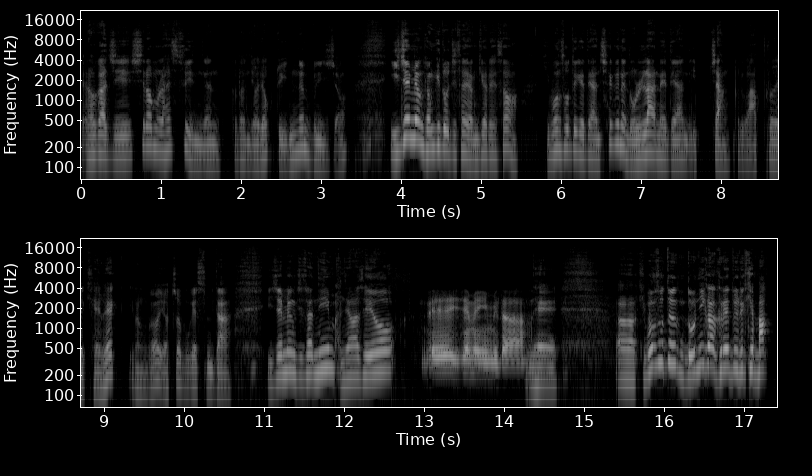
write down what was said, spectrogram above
여러 가지 실험을 할 수 있는 그런 여력도 있는 분이죠. 이재명 경기도지사 연결해서 기본소득에 대한 최근의 논란에 대한 입장 그리고 앞으로의 계획 이런 거 여쭤보겠습니다. 이재명 지사님 안녕하세요. 네 이재명입니다. 네. 어, 기본소득 논의가 그래도 이렇게 막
